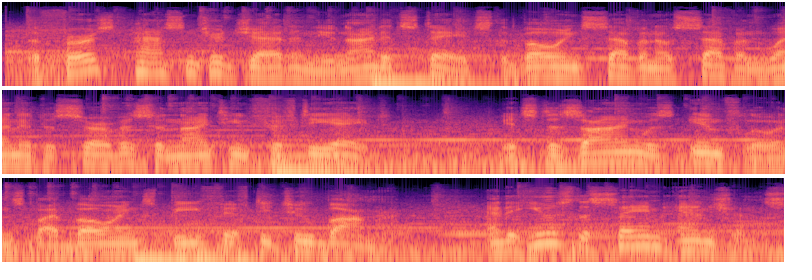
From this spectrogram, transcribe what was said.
The first passenger jet in the United States, the Boeing 707, went into service in 1958. Its design was influenced by Boeing's B-52 bomber, and it used the same engines,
